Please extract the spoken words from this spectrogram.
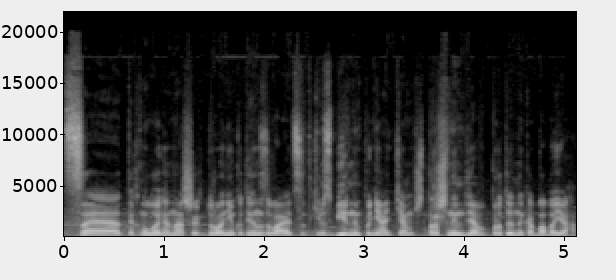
Це технологія наших дронів, які називаються таким збірним поняттям, страшним для противника Баба Яга.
